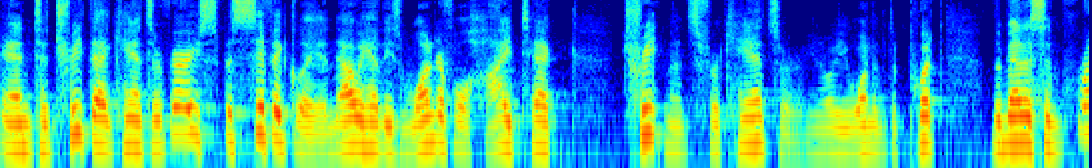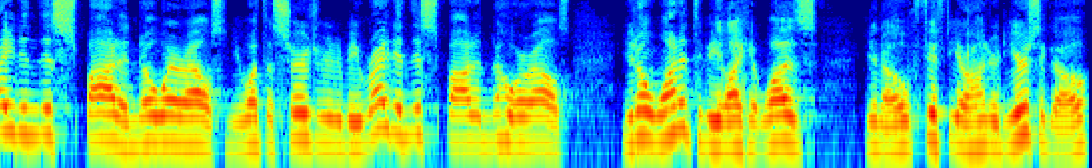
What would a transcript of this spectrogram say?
and to treat that cancer very specifically. And now we have these wonderful high-tech treatments for cancer. You know, you want them to put the medicine right in this spot and nowhere else, and you want the surgery to be right in this spot and nowhere else. You don't want it to be like it was, you know, 50 or 100 years ago.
